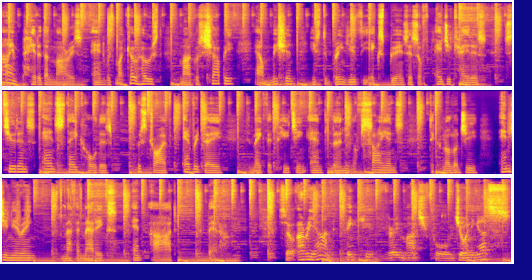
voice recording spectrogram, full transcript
I'm Peter Dalmaris, and with my co host Marcus Schappi, our mission is to bring you the experiences of educators, students, and stakeholders who strive every day to make the teaching and learning of science, technology, engineering, mathematics, and art better. So, Ariane, thank you very much for joining us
